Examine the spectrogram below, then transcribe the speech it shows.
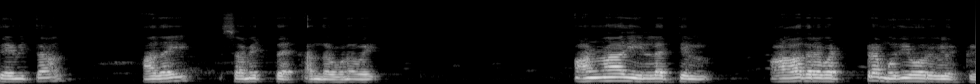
சேமித்தால் அதை சமைத்த அந்த உணவை அண்ணாதி இல்லத்தில் ஆதரவற்ற மற்ற முதியோர்களுக்கு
